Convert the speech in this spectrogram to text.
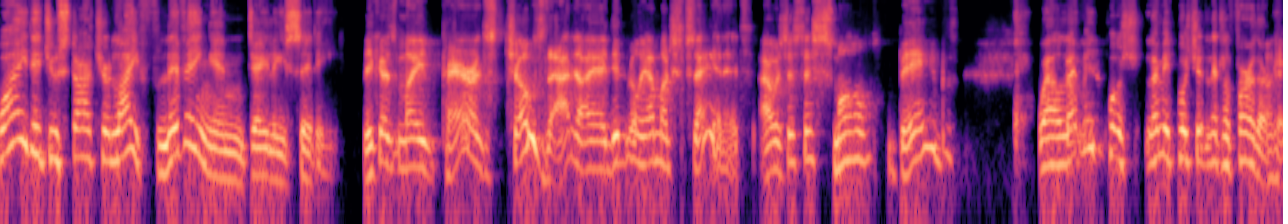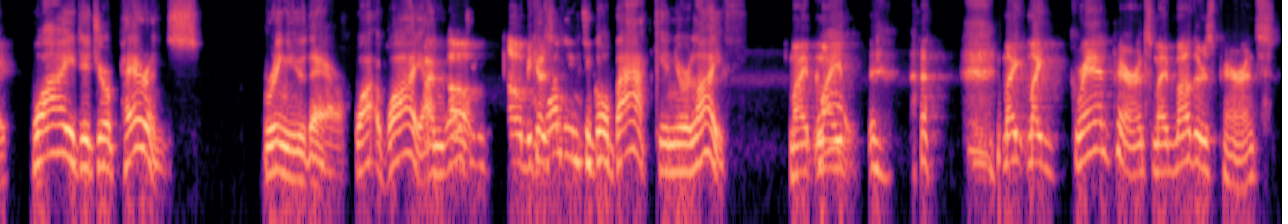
Why did you start your life living in Daly City? because my parents chose that. I didn't really have much say in it. I was just a small babe. Well, let me push let me push it a little further. Okay. Why did your parents bring you there? Why why? I'm Oh, wanting, Oh, because wanting to go back in your life. my my my my grandparents, my mother's parents,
